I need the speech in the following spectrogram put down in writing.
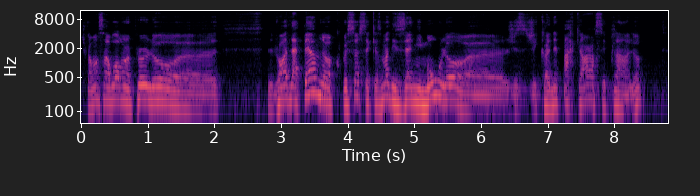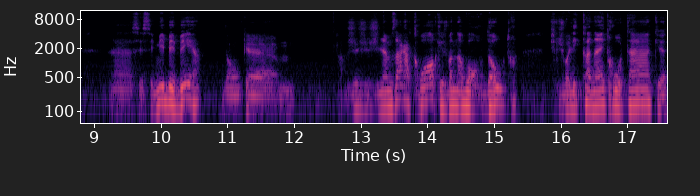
Je commence à voir un peu, là... Euh, je avoir de la peine, là, couper ça. C'est quasiment des animaux, là. Euh, J'y connais par cœur, ces plans-là. Euh, c'est mes bébés, hein. Donc, euh, j'ai la misère à croire que je vais en avoir d'autres puis que je vais les connaître autant que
